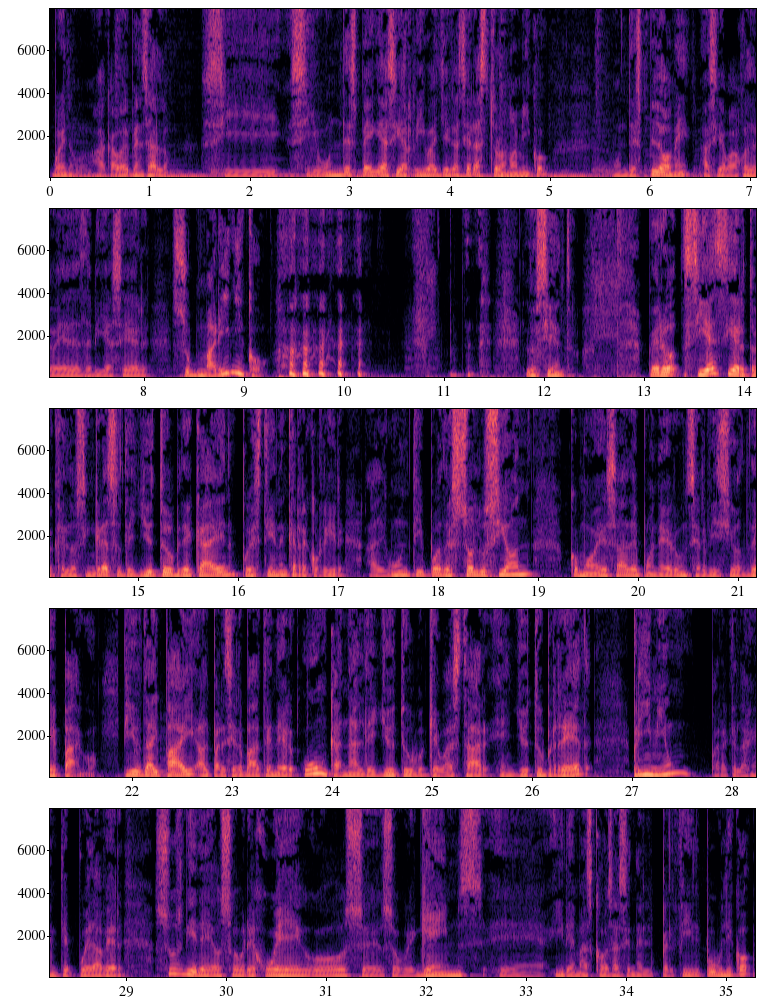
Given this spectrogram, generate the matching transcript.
Bueno, acabo de pensarlo. Si, si un despegue hacia arriba llega a ser astronómico, un desplome hacia abajo debería ser submarínico. Lo siento. Pero si es cierto que los ingresos de YouTube decaen, pues tienen que recurrir a algún tipo de solución como esa de poner un servicio de pago. PewDiePie al parecer va a tener un canal de YouTube que va a estar en YouTube Red Premium para que la gente pueda ver sus videos sobre juegos, eh, sobre games eh, y demás cosas en el perfil público,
